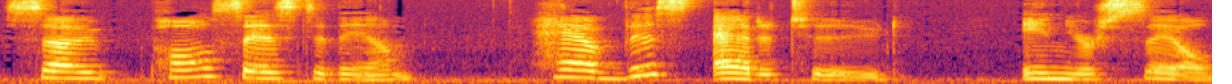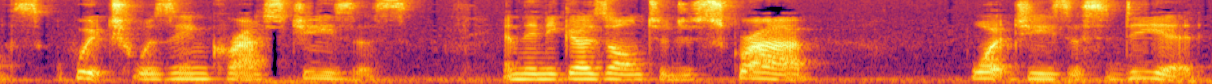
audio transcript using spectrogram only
So Paul says to them, Have this attitude in yourselves, which was in Christ Jesus. And then he goes on to describe what Jesus did.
